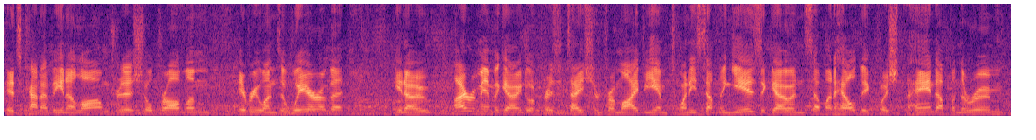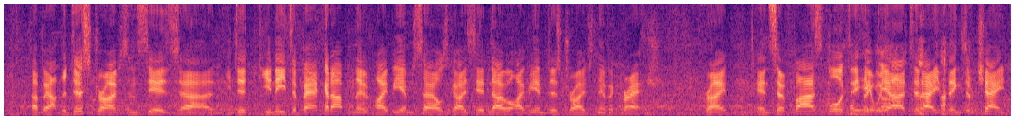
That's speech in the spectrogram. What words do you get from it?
It's kind of been a long traditional problem, everyone's aware of it. You know, I remember going to a presentation from IBM 20 something years ago and someone held their hand up in the room about the disk drives and says, uh, you, did, you need to back it up, and the IBM sales guy said, no, IBM disk drives never crash right? And so fast forward to oh here we are today, things have changed.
